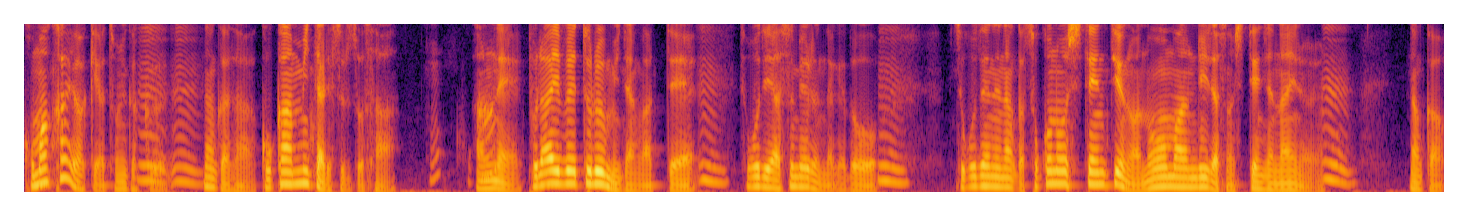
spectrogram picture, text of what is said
細かいわけよとにかく、うんうん。なんかさ股間見たりするとさえ？あのねプライベートルームみたいなのがあって、うん。そこで休めるんだけど、うん。そこでねなんかそこの視点っていうのはノーマン・リーダスの視点じゃないのよ、うん。なんか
